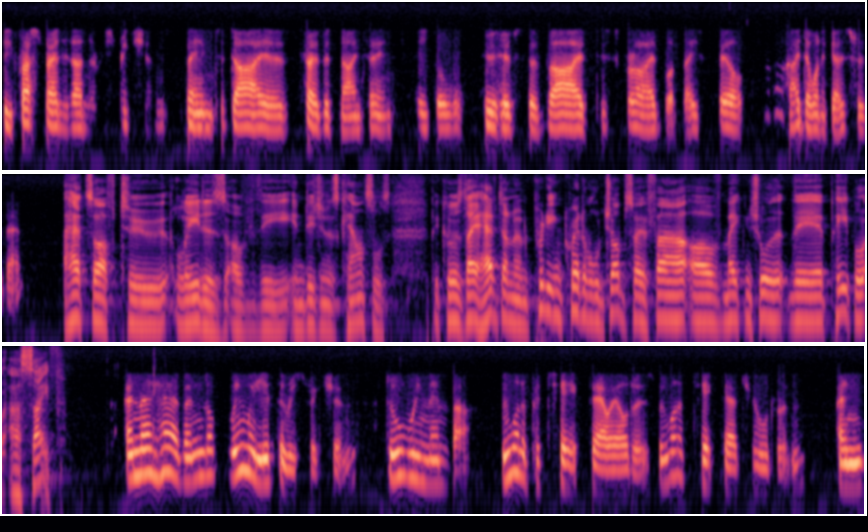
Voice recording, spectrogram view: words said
be frustrated under restrictions than to die of COVID 19. People who have survived describe what they felt. I don't want to go through that. Hats off to leaders of the Indigenous councils because they have done a pretty incredible job so far of making sure that their people are safe. And they have. And look, when we lift the restrictions, still remember We want to protect our elders. We want to protect our children. And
